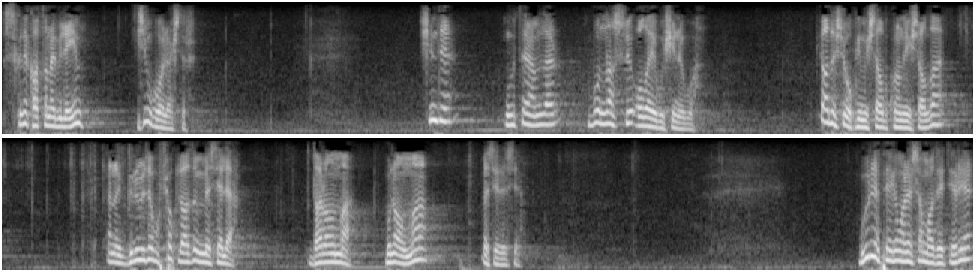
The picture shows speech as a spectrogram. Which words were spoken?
sıkıntı katlanabileyim. İşimi kolaylaştır. Şimdi muhteremler bu nasıl olay bu şimdi bu? Bir adı şey okuyayım inşallah bu konuda inşallah. Yani günümüzde bu çok lazım mesele. Daralma, bunalma meselesi. Buyuruyor Peygamber Aleyhisselam Hazretleri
